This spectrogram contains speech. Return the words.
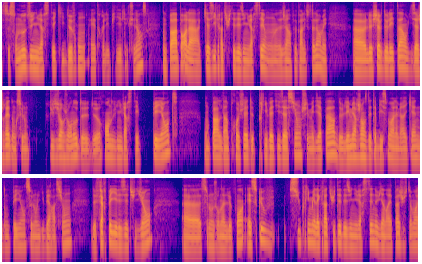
ce sont nos universités qui devront être les piliers de l'excellence. Donc par rapport à la quasi-gratuité des universités, on en a déjà un peu parlé tout à l'heure, mais le chef de l'État envisagerait, donc selon plusieurs journaux de, rendre l'université payante. On parle d'un projet de privatisation chez Mediapart, de l'émergence d'établissements à l'américaine, donc payants selon Libération, de faire payer les étudiants, euh, selon le journal Le Point. Est-ce que supprimer la gratuité des universités ne viendrait pas justement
